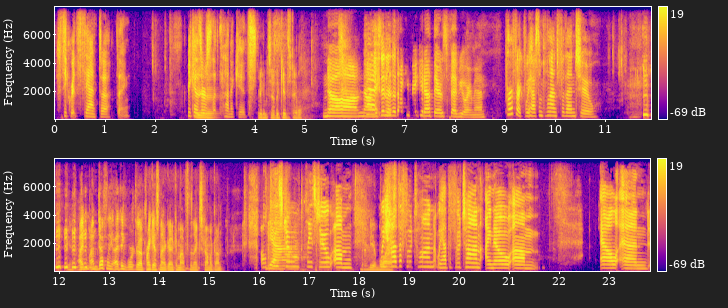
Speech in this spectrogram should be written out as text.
secret Santa thing. Because there's a ton of kids. Make him sit at the kids' table. No, no. Hey, the no, no, soonest I can make it out there is February, man. Perfect. We have some plans for then too. Yeah, I, I'm definitely. I think we're, uh, Prankus and I are going to come out for the next Comic Con. Oh, Yeah. please do, please do. Um, be a we blast. had the futon. We had the futon. I know. Um, Al and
